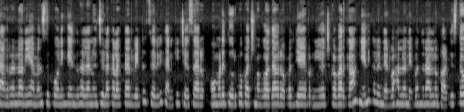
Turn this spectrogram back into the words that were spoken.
నగరంలోని ఎమ్మెల్సీ పోలింగ్ కేంద్రాలను జిల్లా కలెక్టర్ వెట్టు సెల్వి తనిఖీ చేశారు. ఉమ్మడి తూర్పు పశ్చిమ గోదావరి ఉపాధ్యాయ నియోజకవర్గ ఎన్నికల నిర్వహణలో నిబంధనలను పాటిస్తూ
